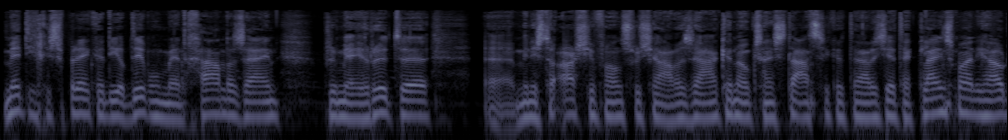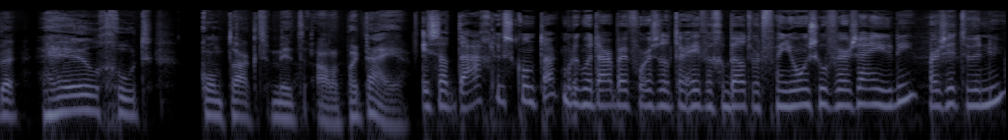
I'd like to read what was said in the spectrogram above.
met die gesprekken die op dit moment gaande zijn. Premier Rutte, uh, minister Asje van Sociale Zaken... en ook zijn staatssecretaris Jetta Kleinsma... die houden heel goed contact met alle partijen. Is dat dagelijks contact? Moet ik me daarbij voorstellen dat er even gebeld wordt van... jongens, hoe ver zijn jullie? Waar zitten we nu?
